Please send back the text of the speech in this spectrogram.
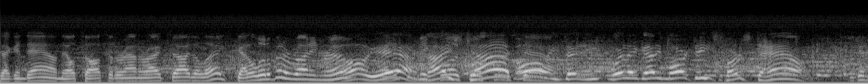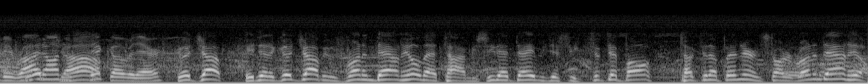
second down. They'll toss it around the right side of the legs. Got a little bit of running room. Oh, yeah. Nice close to a job. Oh, down. he, he, where they got him marked, he's first down. He's going to be right Good on job. the stick over there. Good job. He did a good job. He was running downhill that time. You see that, Dave? He just he took that ball, tucked it up in there, and started running downhill.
